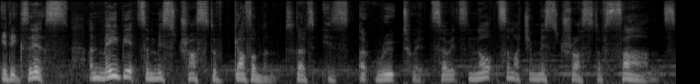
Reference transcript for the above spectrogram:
it exists. And maybe it's a mistrust of government that is at root to it. So it's not so much a mistrust of science,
